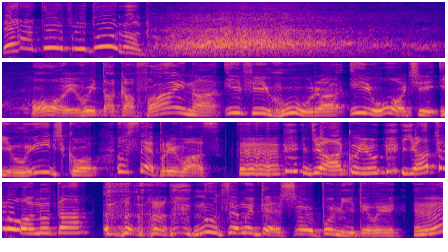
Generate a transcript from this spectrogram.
Е, ти придурок! Ой, ви така файна, і фігура, і очі, і личко. Все при вас. Дякую, я тронута. ну, це ми теж е, помітили. Е?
